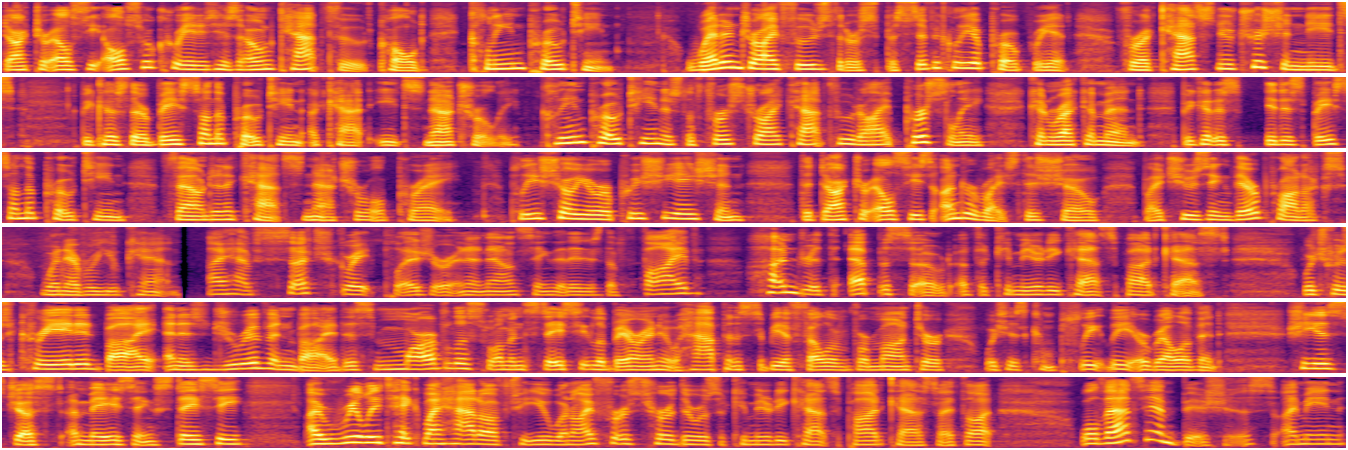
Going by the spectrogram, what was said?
Dr. Elsey also created his own cat food called Clean Protein, wet and dry foods that are specifically appropriate for a cat's nutrition needs because they're based on the protein a cat eats naturally. Clean protein is the first dry cat food I personally can recommend because it is based on the protein found in a cat's natural prey. Please show your appreciation that Dr. Elsey's underwrites this show by choosing their products whenever you can. I have such great pleasure in announcing that it is the 500th episode of the Community Cats podcast which was created by and is driven by this marvelous woman, Stacy LeBaron, who happens to be a fellow Vermonter, which is completely irrelevant. She is just amazing. Stacy, I really take my hat off to you. When I first heard there was a Community Cats podcast, I thought, well, that's ambitious. I mean,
